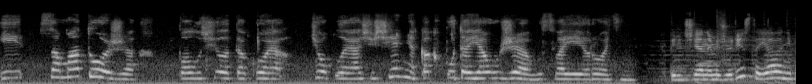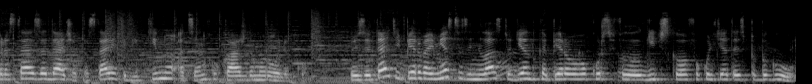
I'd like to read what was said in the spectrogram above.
и сама тоже получила такое теплое ощущение, как будто я уже у своей родины. Перед членами жюри стояла непростая задача поставить объективную оценку каждому ролику. В результате первое место заняла студентка первого курса филологического факультета из ПБГУ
